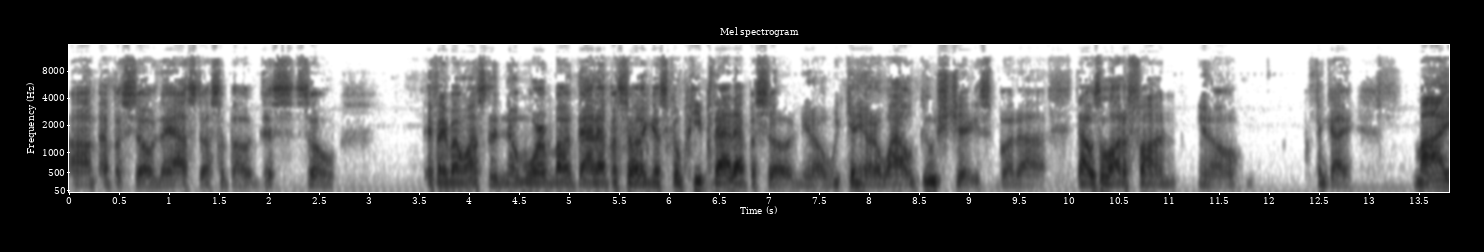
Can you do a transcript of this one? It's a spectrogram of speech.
um, episode. They asked us about this, so if anybody wants to know more about that episode, I guess go peep that episode. You know, we get you on a wild goose chase, but uh, that was a lot of fun. You know, I think I my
